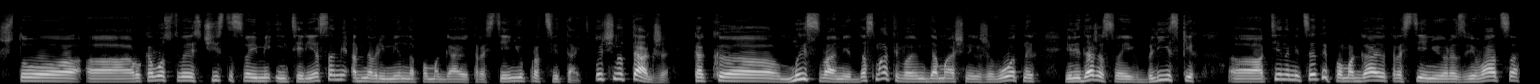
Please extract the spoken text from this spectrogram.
что, а, руководствуясь чисто своими интересами, одновременно помогают растению процветать. Точно так же, как э, мы с вами досматриваем домашних животных или даже своих близких, а, актиномицеты помогают растению развиваться,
